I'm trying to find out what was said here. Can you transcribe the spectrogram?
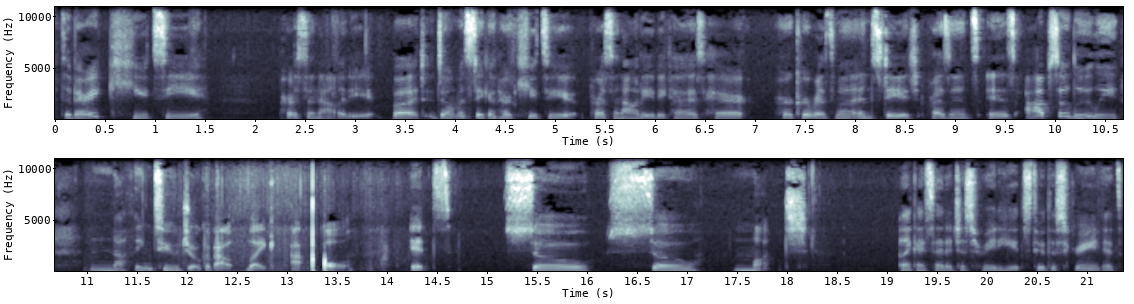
it's a very cutesy personality but don't mistake her cutesy personality because her her charisma and stage presence is absolutely nothing to joke about like at all. It's so so much. Like i said it just radiates through the screen. It's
